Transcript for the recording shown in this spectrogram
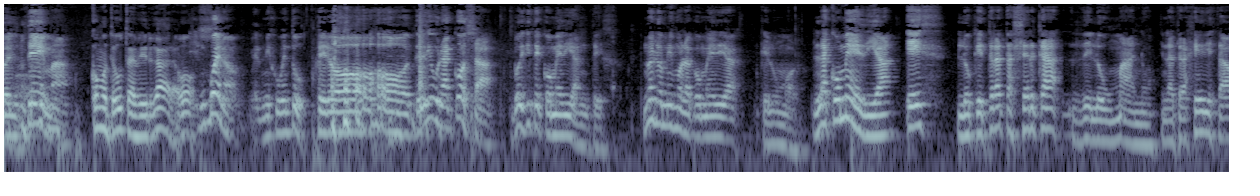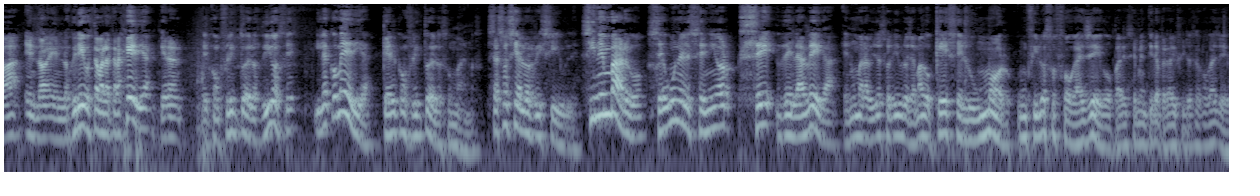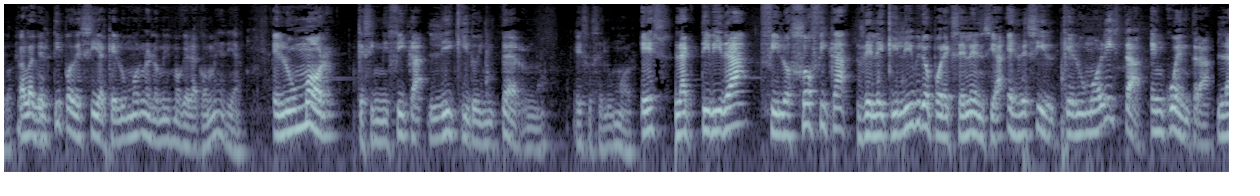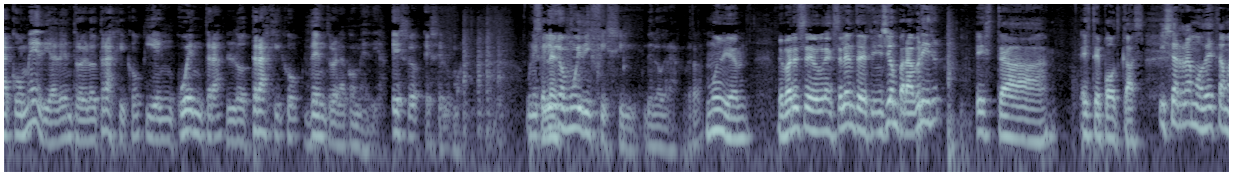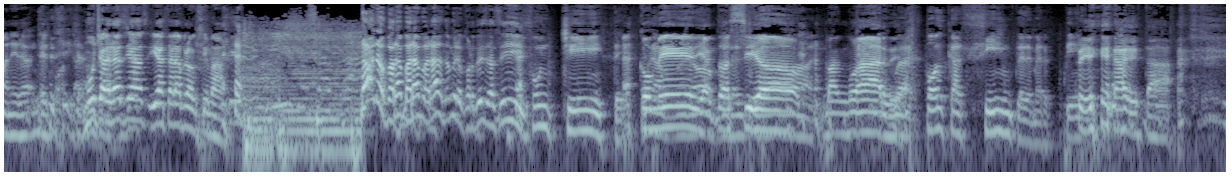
el tema. ¿Cómo te gusta desvirgar a vos? Bueno, en mi juventud. Pero te digo una cosa. Vos dijiste comediantes. No es lo mismo la comedia que el humor. La comedia es lo que trata acerca de lo humano. En la tragedia estaba, en, lo- en los griegos estaba la tragedia, que era el conflicto de los dioses, y la comedia, que era el conflicto de los humanos. Se asocia a lo risible. Sin embargo, según el señor C. de la Vega, en un maravilloso libro llamado ¿Qué es el humor? Un filósofo gallego, parece mentira, pero hay filósofos gallegos. Gallego. El tipo decía que el humor no es lo mismo que la comedia. El humor, que significa líquido interno, eso es el humor, es la actividad filosófica del equilibrio por excelencia. Es decir, que el humorista encuentra la comedia dentro de lo trágico y encuentra lo trágico dentro de la comedia. Eso es el humor. Un Excelente. equilibrio muy difícil de lograr, ¿verdad? Muy bien. Me parece una excelente definición para abrir esta, este podcast. Y cerramos de esta manera el podcast. Muchas gracias y hasta la próxima. No, no, pará, pará, pará, no me lo cortes así. Fue un chiste. Comedia, No, no, actuación, vanguardia. Podcast simple de Merpín. Sí, Ahí está.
